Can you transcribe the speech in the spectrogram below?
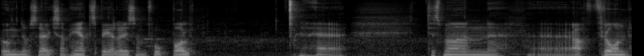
ungdomsverksamhet spelar liksom fotboll eh, tills man ja, från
